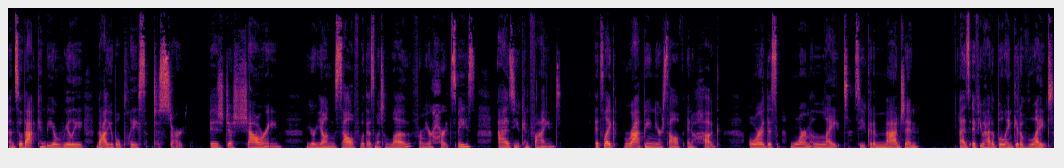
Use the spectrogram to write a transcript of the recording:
And so that can be a really valuable place to start is just showering your young self with as much love from your heart space as you can find. It's like wrapping yourself in a hug or this warm light. So you could imagine as if you had a blanket of light,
